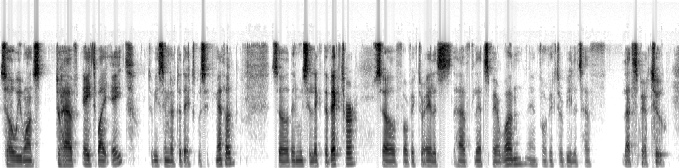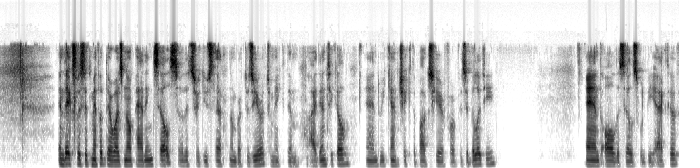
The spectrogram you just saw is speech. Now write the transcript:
So we want to have 8 by 8 to be similar to the explicit method. So then we select the vector so for vector A, let's have lattice pair 1, and for vector B, let's have lattice pair 2. In the explicit method, there was no padding cells, so let's reduce that number to 0 to make them identical. And we can check the box here for visibility. And all the cells will be active.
